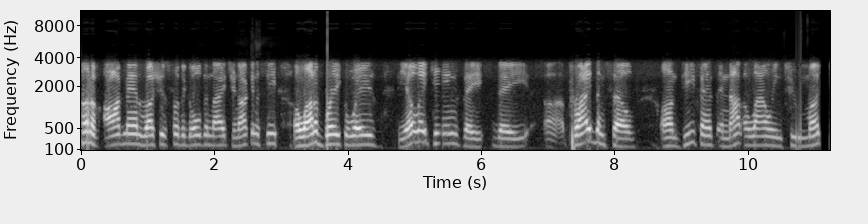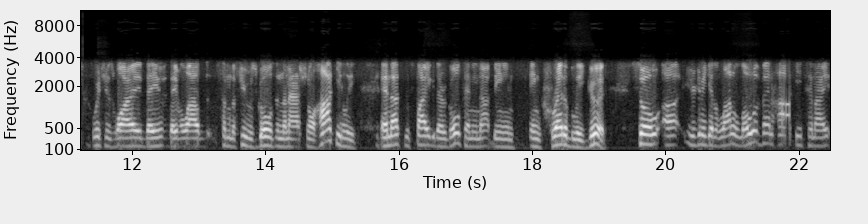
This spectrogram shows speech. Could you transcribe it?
ton of odd man rushes for the Golden Knights. You're not going to see a lot of breakaways. The LA Kings, they they uh, pride themselves on defense and not allowing too much, which is why they they've allowed some of the fewest goals in the National Hockey League, and that's despite their goaltending not being incredibly good. So uh, you're going to get a lot of low event hockey tonight.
